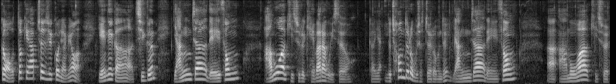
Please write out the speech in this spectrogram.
그럼 어떻게 합쳐질 거냐면 얘네가 지금 양자 내성 암호화 기술을 개발하고 있어요. 그러니까 야- 이거 처음 들어보셨죠, 여러분들? 양자 내성 아, 암호화 기술.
